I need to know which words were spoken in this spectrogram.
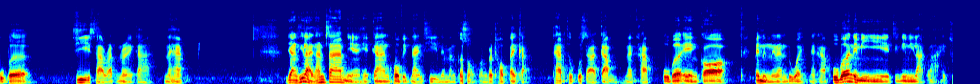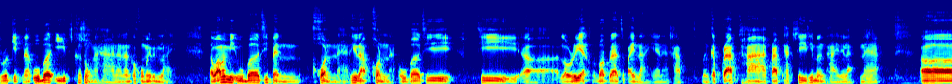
Uber ที่สหรัฐอเมริกานะฮะอย่างที่หลายท่านทราบเนี่ยเหตุการณ์โควิด -19 เนี่ยมันก็ส่งผลกระทบไปกับแทบทุกอุตสาหกรรมนะครับ Uber เองก็เป็นหนึ่งในนั้นด้วยนะครับ Uber เนี่ยมีจริงๆมีหลากหลายธุรกิจนะ Uber Eats เขาส่งอาหารนะนั้นก็คงไม่เป็นไร แต่ว่ามันมี Uber ที่เป็นคนนะฮะที่รับคนนะ Uber ที่ที่เอ่อเราเรียกรถเวลาจะไปไหนนะครับ เหมือนกับ Grab Car Grab Taxi ที่เมืองไทยนี่แหละนะฮะเอ่อ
